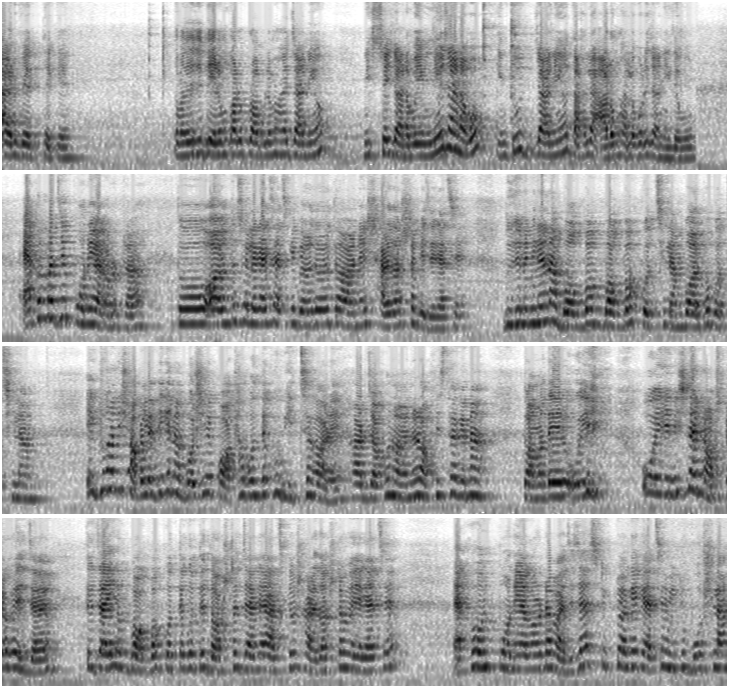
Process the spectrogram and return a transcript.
আয়ুর্বেদ থেকে। তোমাদের যদি এরকম কারও প্রবলেম হয় জানিও, নিশ্চয়ই জানাব, এমনিও জানাব, কিন্তু জানিও, তাহলে আরও ভালো করে জানিয়ে দেবো। এখন বাজে পৌনে এগারোটা, তো অয়ন তো চলে গেছে, আজকে বেরোতে বেরোতে অয়নের সাড়ে দশটা বেজে গেছে। দুজনে মিলে না বক বক বক বক করছিলাম, গল্প করছিলাম। একটুখানি সকালের দিকে না বসে কথা বলতে খুব ইচ্ছে করে। আর যখন অয়নের অফিস থাকে না, তো আমাদের ওই ওই জিনিসটাই নষ্ট হয়ে যায়। তো যাই হোক, বক বক করতে করতে দশটার জায়গায় আজকেও সাড়ে দশটা হয়ে গেছে। এখন পৌনে এগারোটা বাজে জাস্ট একটু আগে গেছে, আমি একটু বসলাম।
